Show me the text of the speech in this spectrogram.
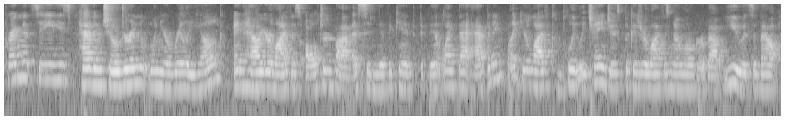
pregnancies, having children when you're really young, and how your life is altered by a significant event like that happening. Like your life completely changes because your life is no longer about you, it's about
